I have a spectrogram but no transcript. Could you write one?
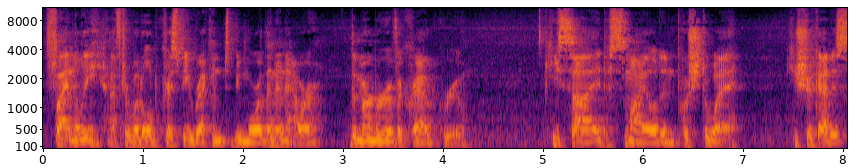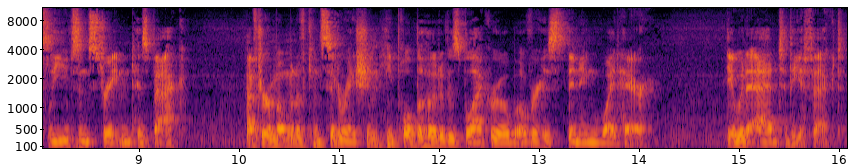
Finally, after what Old Crispy reckoned to be more than an hour, the murmur of a crowd grew. He sighed, smiled, and pushed away. He shook out his sleeves and straightened his back. After a moment of consideration, he pulled the hood of his black robe over his thinning white hair. It would add to the effect.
